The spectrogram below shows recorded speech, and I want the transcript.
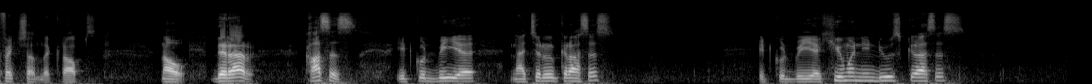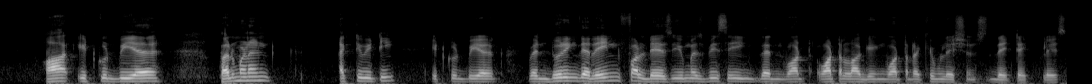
effects on the crops. Now, there are causes it could be a natural causes, it could be a human induced causes or it could be a permanent activity, it could be a when during the rainfall days you must be seeing then what water logging, water accumulations they take place.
